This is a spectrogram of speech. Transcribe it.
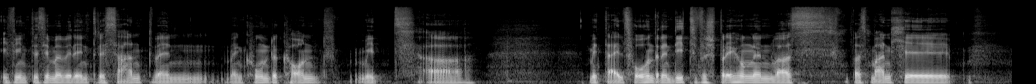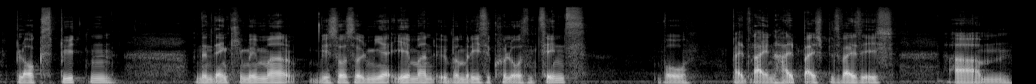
ich finde es immer wieder interessant, wenn, wenn Kunde kommt mit, äh, mit teils hohen Renditeversprechungen, was, was manche Blogs bieten, und dann denke ich mir immer, wieso soll mir jemand über einen risikolosen Zins, wo bei dreieinhalb beispielsweise ist, ähm,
